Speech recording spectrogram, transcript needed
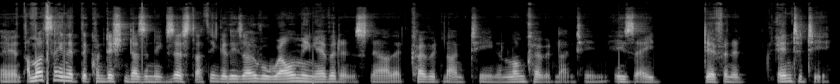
And I'm not saying that the condition doesn't exist. I think that there's overwhelming evidence now that COVID 19 and long COVID 19 is a definite entity.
